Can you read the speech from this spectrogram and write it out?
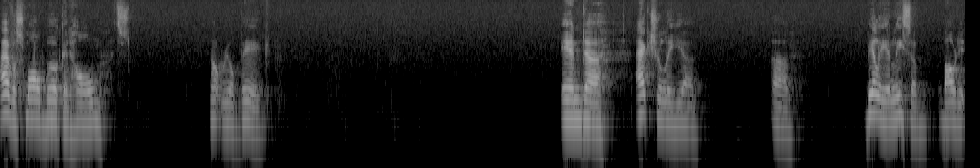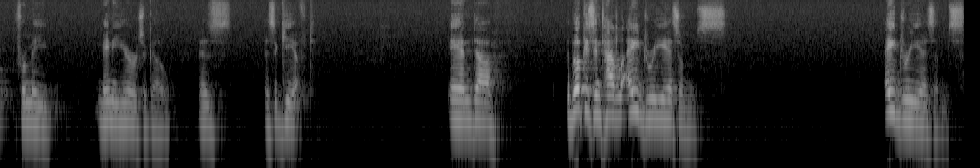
I have a small book at home. It's not real big. And uh, actually, uh, uh, Billy and Lisa bought it for me many years ago as, as a gift. And uh, the book is entitled Adrianisms. Adrianisms.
